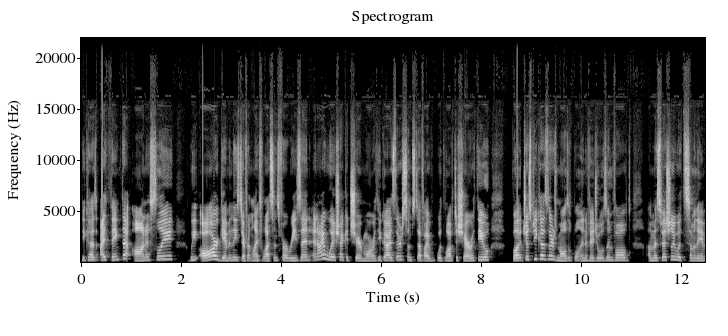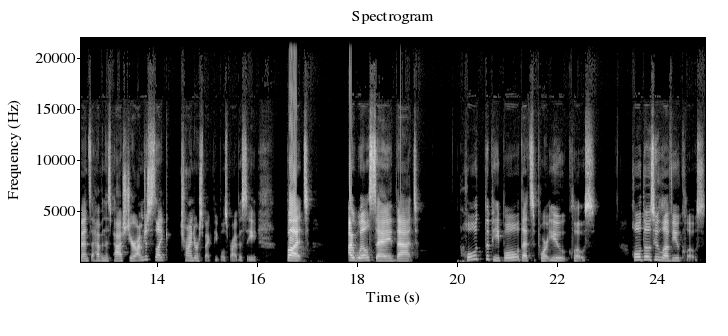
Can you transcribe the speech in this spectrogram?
because I think that honestly, we all are given these different life lessons for a reason. And I wish I could share more with you guys. There's some stuff I would love to share with you, but just because there's multiple individuals involved, um, especially with some of the events that happened this past year, I'm just like trying to respect people's privacy. But I will say that hold the people that support you close, hold those who love you close.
